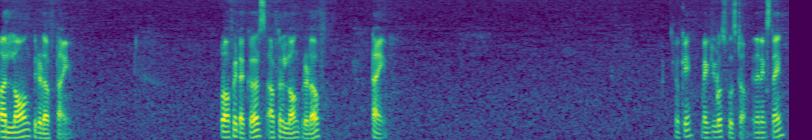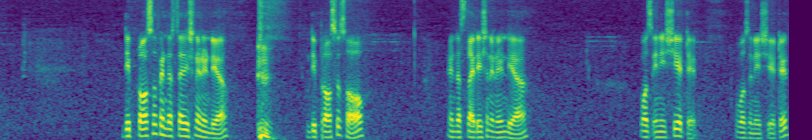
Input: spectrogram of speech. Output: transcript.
a long period of time. Profit occurs after a long period of time. Okay it close full stop. In the next line the process of industrialization in India, the process of industrialization in India was initiated, was initiated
